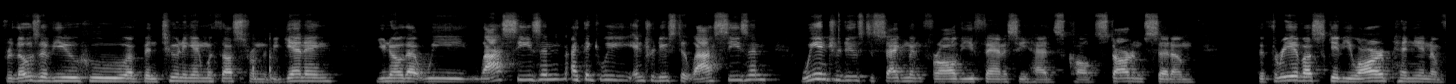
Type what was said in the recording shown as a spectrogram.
for those of you who have been tuning in with us from the beginning, you know that we last season, I think we introduced it last season. We introduced a segment for all of you fantasy heads called Stardom Situm. The three of us give you our opinion of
